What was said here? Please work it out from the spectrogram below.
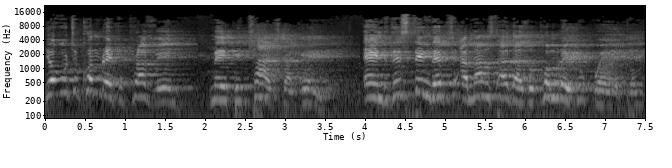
your comrade Pravin may be charged again. And this thing that, amongst others, the comrade Ugwete,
